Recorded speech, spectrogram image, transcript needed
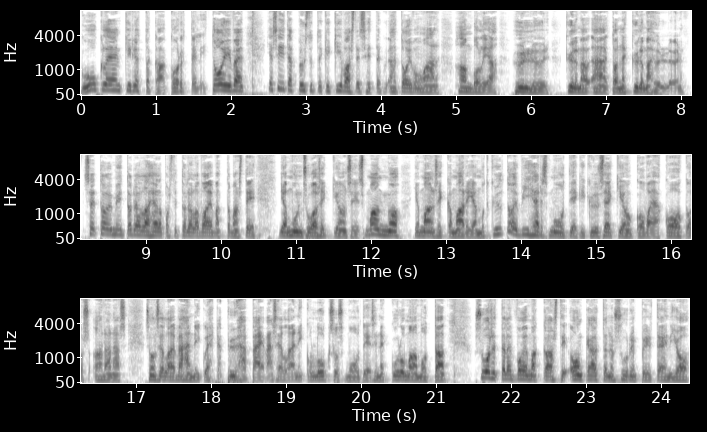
Googleen, kirjoittakaa korttelitoive, ja siitä pystyttekin kivasti sitten toivomaan Humbolia hyllyyn, kylmä, äh, tonne kylmähyllyyn. Se toimii todella helposti, todella vaimattomasti, ja mun suosikki on siis mango ja mansikka marja, mutta kyllä toi vihersmoothiekin, kyllä sekin on kova, ja kookos, ananas, se on sellainen vähän niin kuin ehkä pyhäpäivän sellainen niin kuin sinne kulmaan, mutta suosittelen voimakkaasti, on käyttänyt suurin piirtein jo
